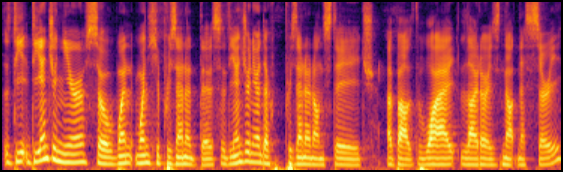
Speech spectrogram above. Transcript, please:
the the engineer, so when when he presented this, the engineer that presented on stage about why lidar is not necessary.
